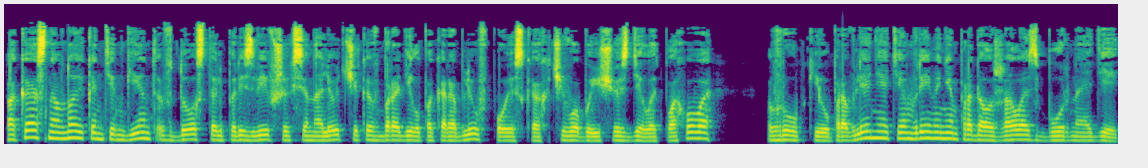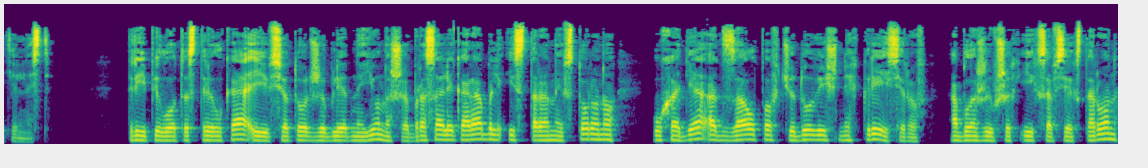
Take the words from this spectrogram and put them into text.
Пока основной контингент вдосталь порезвившихся налетчиков бродил по кораблю в поисках чего бы еще сделать плохого, в рубке управления тем временем продолжалась бурная деятельность. Три пилота-стрелка и все тот же бледный юноша бросали корабль из стороны в сторону, уходя от залпов чудовищных крейсеров, обложивших их со всех сторон,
